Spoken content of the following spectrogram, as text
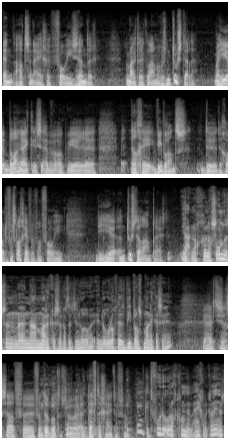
En had zijn eigen Fohi-zender. En maakte reclame voor zijn toestellen. Maar hier belangrijk is, hebben we ook weer uh, LG Wiebrands, de, de grote verslaggever van Fohi, die hier een toestel aanprijsde. Ja, nog, nog zonder zijn uh, naam Marcus. Wat het in de, in de oorlog werd Wiebrands Marcus, hè? Ja, heeft hij zichzelf uh, verdubbeld ik, ik of zo, uit deftigheid of zo? Ik denk het. Voor de oorlog kwam hem eigenlijk alleen als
